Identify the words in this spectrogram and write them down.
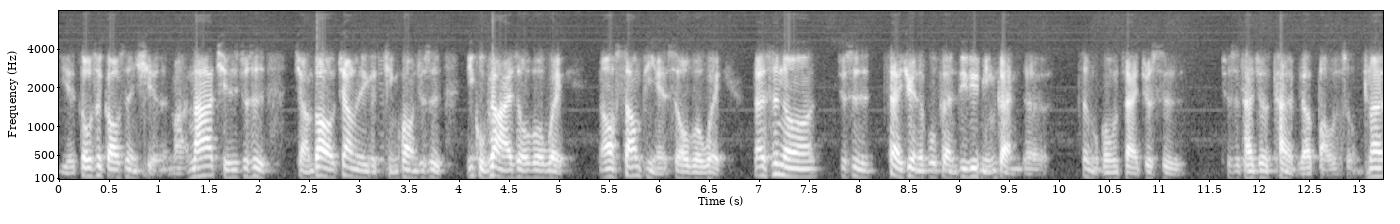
也都是高盛写的嘛，那他其实就是讲到这样的一个情况，就是你股票还是 overweight。然后商品也是 overweight，但是呢，就是债券的部分，利率敏感的政府公债，就是就是他就看的比较保守。那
